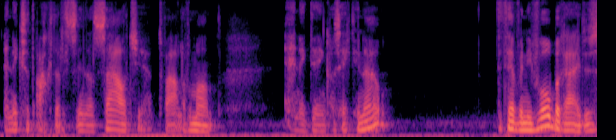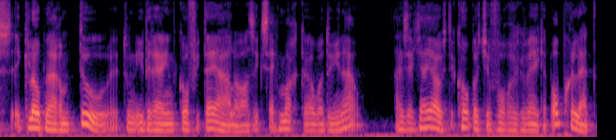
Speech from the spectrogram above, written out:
En ik zit achter in dat zaaltje, 12 man. En ik denk, wat zegt hij nou? Dit hebben we niet voorbereid. Dus ik loop naar hem toe, toen iedereen koffie, thee halen was. Ik zeg, Marco, wat doe je nou? Hij zegt, ja Joost, ik hoop dat je vorige week hebt opgelet.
